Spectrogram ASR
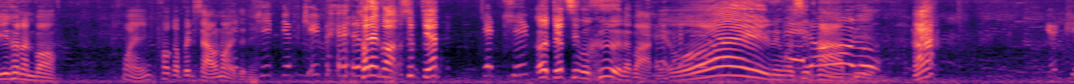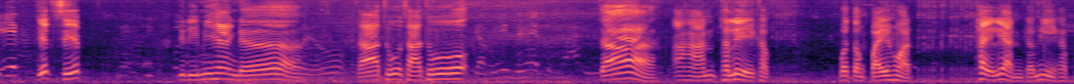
ปีเท่านั้นบ่ ห่วยเขาก็เป็นสาวหน่อยตัวนี้คิดเจ็ดคิดเท่าไหร่ก็สิบเจ็ดเจ็ดคิดเออเจ็ดสิบก็คือละบาทเนี่ยโอ้ยหนึ่งว่าสิบห้าปีฮะเจ็ดคิดเจ็ดสิบอยู่ดีมีแห้งเด้อโอ้ลูกสาธุสาธุอย่าไปเล่นแม่จ้าอาหารทะเลครับบ่ต้องไปหอดไทยแลนด์ก็มีครับ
